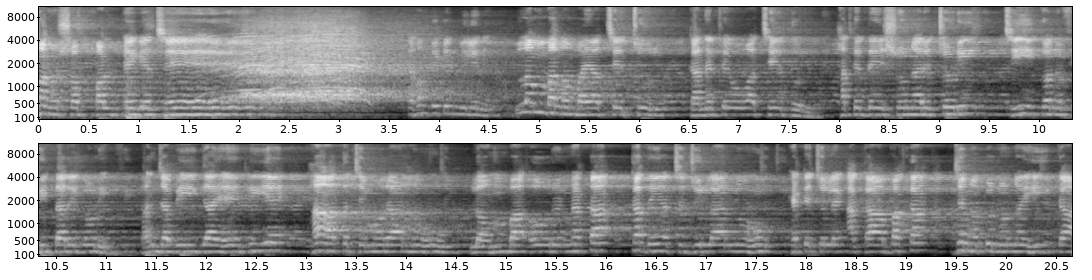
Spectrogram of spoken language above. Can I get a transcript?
মানুষ সব পাল্টে গেছে। এখন দেখেন মিলেনি। লম্বা লম্বায় আছে চুল, কানেতেও আছে দুল। হাতে দেয় সোনার চড়ি, চিকন ফিতার গড়ি। পাঞ্জাবি গায়ে দিয়ে হাত আছে মোরানো লম্বা ওর নাটা কাঁধে আছে ঝুলানো। হেঁটে চলে আঁকা বাঁকা যেন কোনো নায়িকা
